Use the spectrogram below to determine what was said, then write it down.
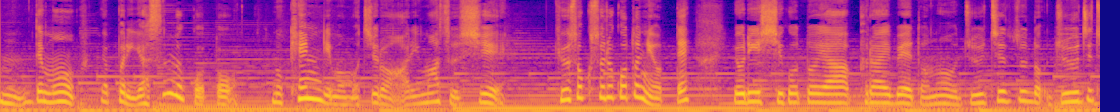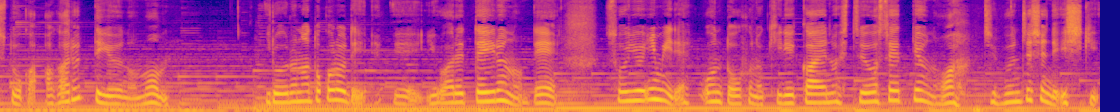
うん、でもやっぱり休むことの権利ももちろんありますし休息することによってより仕事やプライベートの充実度充実度が上がるっていうのもいろいろなところで、えー、言われているのでそういう意味でオンとオフの切り替えの必要性っていうのは自分自身で意識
